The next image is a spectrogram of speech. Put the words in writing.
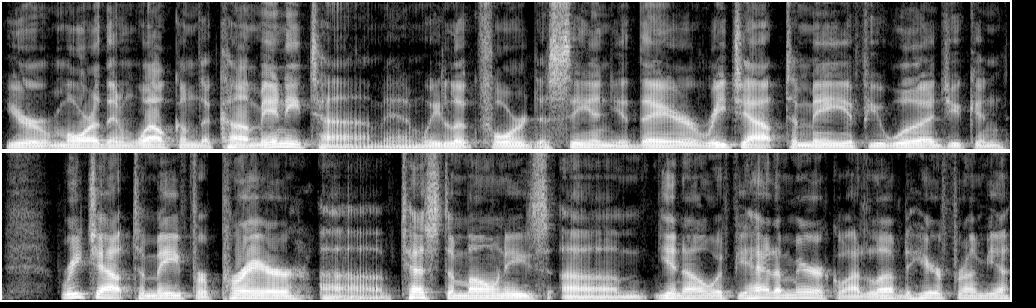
You're more than welcome to come anytime, and we look forward to seeing you there. Reach out to me if you would. You can reach out to me for prayer, uh, testimonies. Um, you know, if you had a miracle, I'd love to hear from you.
